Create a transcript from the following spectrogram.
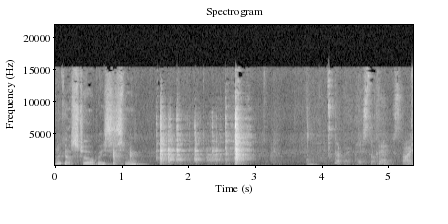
We've got strawberries as well. That might taste okay. It's fine.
